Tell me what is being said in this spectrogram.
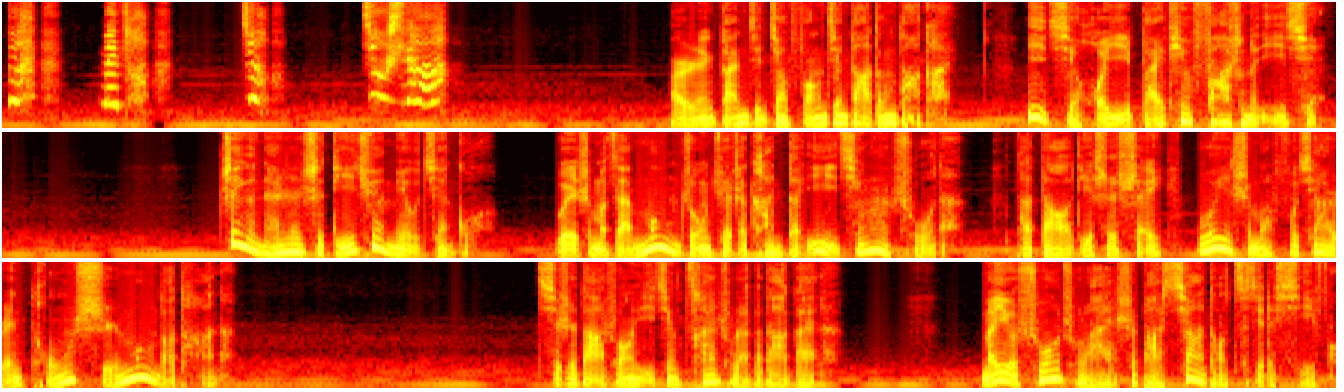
对，没错，就就是他。二人赶紧将房间大灯打开，一起回忆白天发生的一切。这个男人是的确没有见过，为什么在梦中却是看得一清二楚呢？他到底是谁？为什么夫妻二人同时梦到他呢？其实大双已经猜出来个大概了，没有说出来是怕吓到自己的媳妇。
